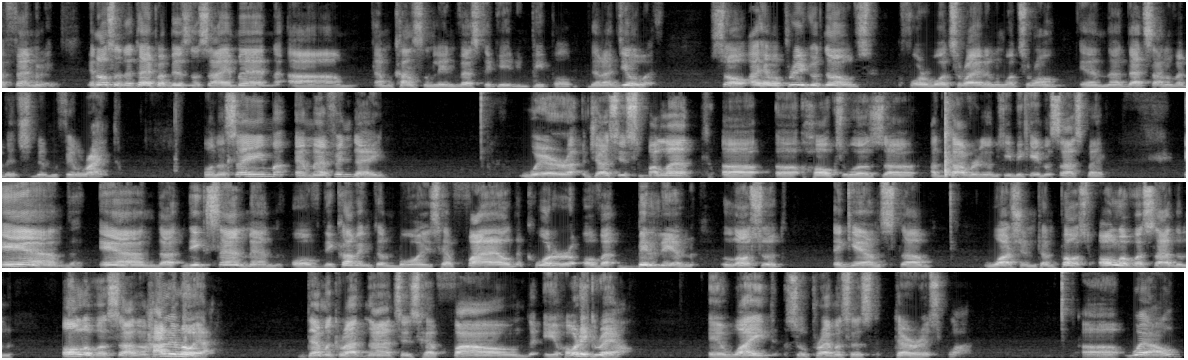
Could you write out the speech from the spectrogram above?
a family. And also the type of business I am in, um, I'm constantly investigating people that I deal with. So I have a pretty good nose for what's right and what's wrong. And uh, that son of a bitch didn't feel right. On the same MFing day, where Jussie Smollett uh, uh, hoax was uh, uncovered and he became a suspect, and and uh, Nick Sandmann of the Covington Boys have filed a quarter of a billion lawsuit against um, Washington Post. All of a sudden, all of a sudden, hallelujah, Democrat Nazis have found a holy grail, a white supremacist terrorist plot. Uh, well,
